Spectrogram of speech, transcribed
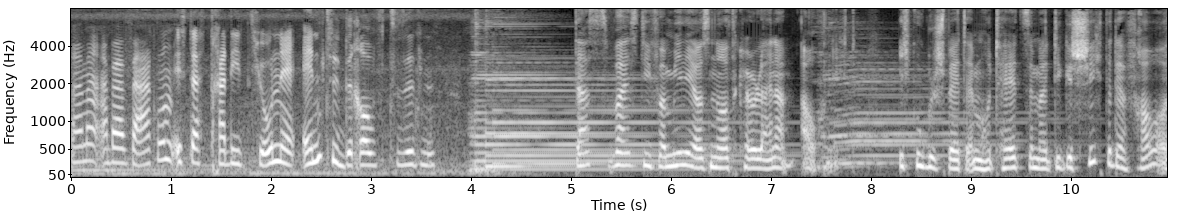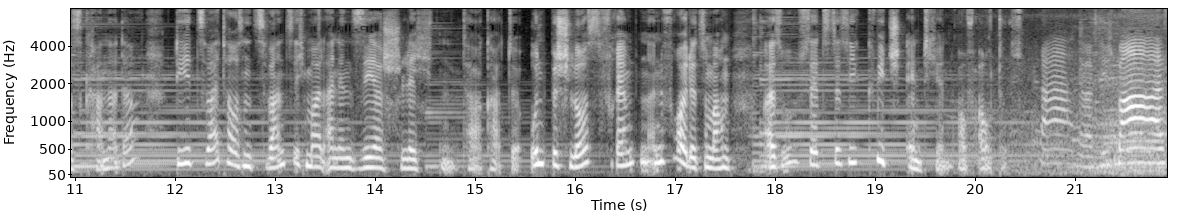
Mama, aber warum ist das Tradition, eine Ente draufzusetzen? Das weiß die Familie aus North Carolina auch nicht. Ich google später im Hotelzimmer die Geschichte der Frau aus Kanada, die 2020 mal einen sehr schlechten Tag hatte und beschloss, Fremden eine Freude zu machen. Also setzte sie Quietschentchen auf Autos. Ja, viel Spaß!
